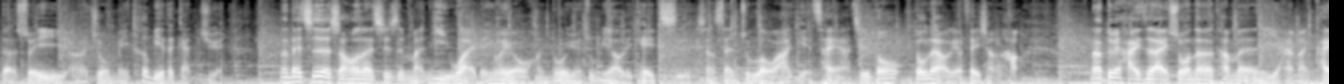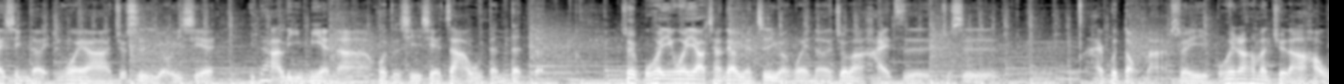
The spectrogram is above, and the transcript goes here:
的，所以呃就没特别的感觉。那在吃的时候呢，其实蛮意外的，因为有很多原住民料理可以吃，像山猪肉啊、野菜啊，其实都都料理得非常好。那对孩子来说呢，他们也还蛮开心的，因为啊，就是有一些意大利面啊，或者是一些炸物等等的，所以不会因为要强调原汁原味呢，就让孩子就是嗯还不懂嘛，所以不会让他们觉得啊好无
